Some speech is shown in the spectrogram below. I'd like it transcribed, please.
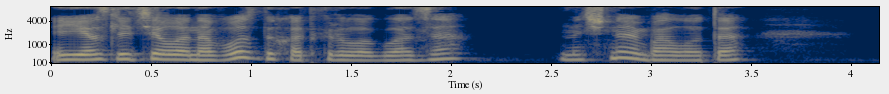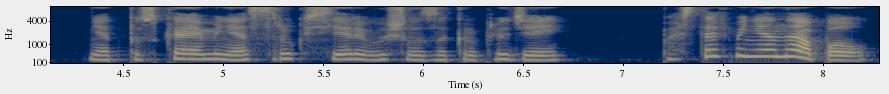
И я взлетела на воздух, открыла глаза. Ночное болото. Не отпуская меня с рук, Серый вышел за круг людей. «Поставь меня на пол!»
